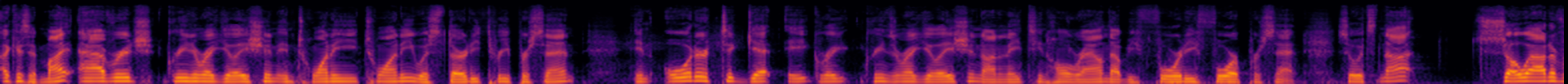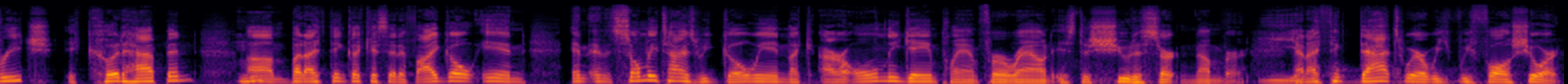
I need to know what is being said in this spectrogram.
like I said, my average green in regulation in 2020 was 33%. In order to get eight greens in regulation on an 18 hole round, that would be 44%. So it's not so out of reach. It could happen. Um, but I think, like I said, if I go in, and, and so many times we go in, like our only game plan for a round is to shoot a certain number. Yep. And I think that's where we, we fall short.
